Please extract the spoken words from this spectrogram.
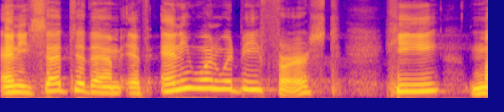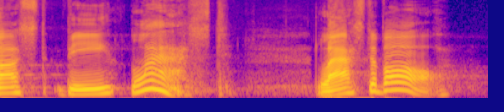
And he said to them, If anyone would be first, he must be last. Last of all,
